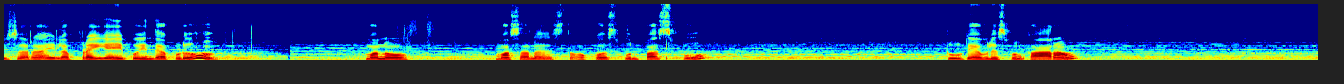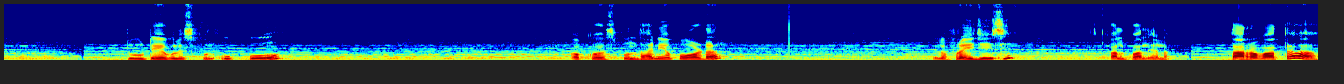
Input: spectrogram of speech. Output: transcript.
చూసారా? ఇలా ఫ్రై అయిపోయింది అప్పుడు. మనం మసాలా వేస్తాం. ఒక స్పూన్ పసుపు టూ టేబుల్ స్పూన్ కారం టూ టేబుల్ స్పూన్ ఉప్పు ఒక స్పూన్ ధనియా పౌడర్. ఇలా ఫ్రై చేసి కలపాలి. ఇలా తర్వాత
